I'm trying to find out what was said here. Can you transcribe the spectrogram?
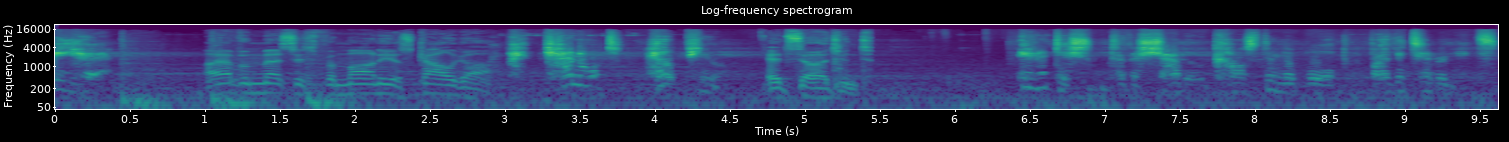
I have a message from Marneus Calgar. I cannot help you. It's urgent. In addition to the shadow cast in the warp by the Tyranids,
